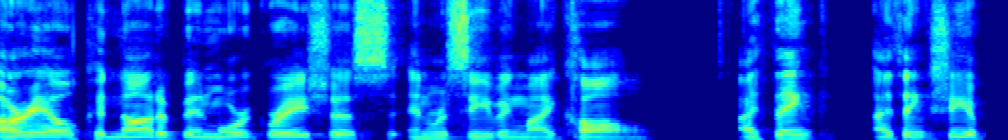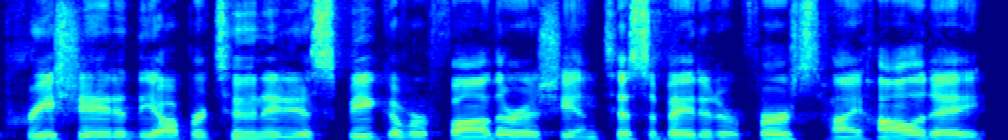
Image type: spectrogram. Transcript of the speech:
Ariel could not have been more gracious in receiving my call. I think, I think she appreciated the opportunity to speak of her father as she anticipated her first high holiday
